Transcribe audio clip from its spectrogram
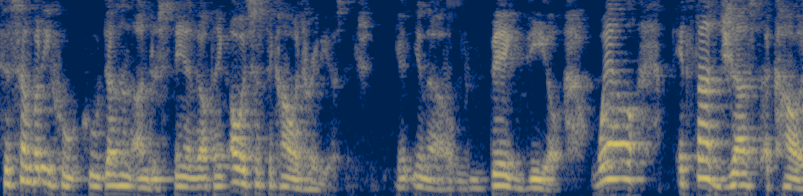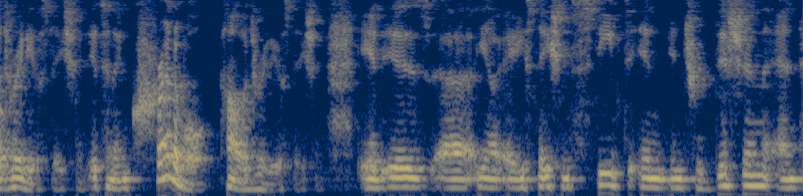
to somebody who, who doesn't understand, they'll think, oh, it's just a college radio station you know, mm-hmm. big deal. Well, it's not just a college radio station. It's an incredible college radio station. It is, uh, you know, a station steeped in, in tradition, and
